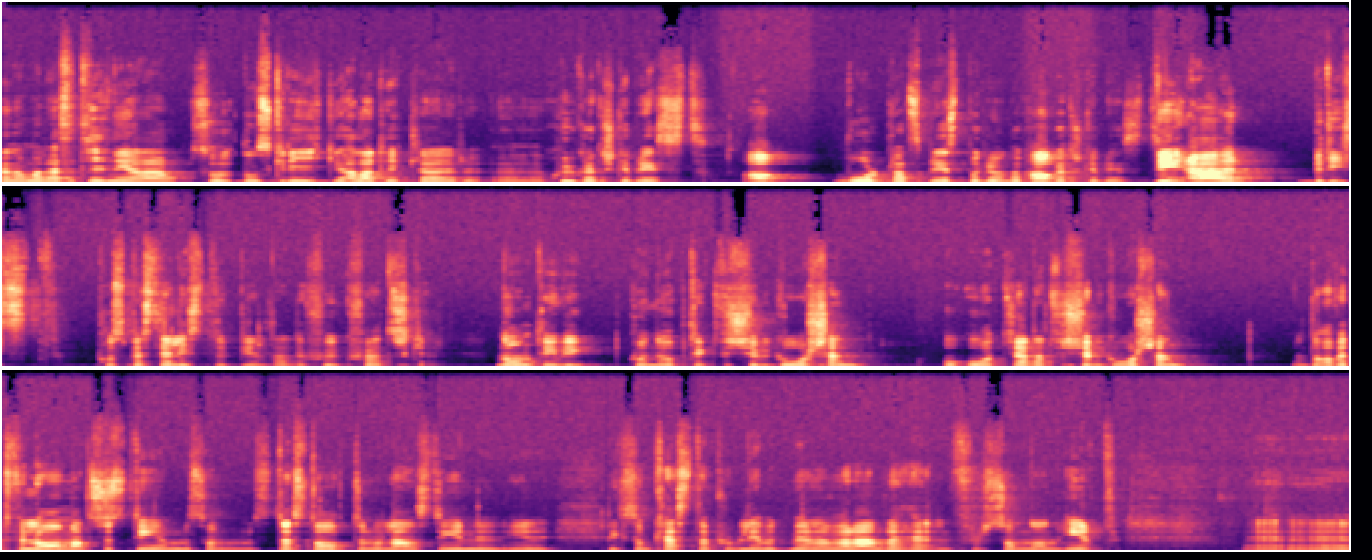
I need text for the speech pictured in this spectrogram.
Men om man läser tidningarna så de skriker i alla artiklar eh, sjuksköterskebrist. Ja, Vårdplatsbrist på grund av Ja. sjuksköterskebrist. Det är brist på specialistutbildade sjuksköterskor. Någonting vi kunde upptäckt för 20 år sedan och åtgärdat för 20 år sedan. Men då har vi ett förlamat system som, där staten och landstingen i- liksom kastar problemet mellan varandra som någon het eh,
